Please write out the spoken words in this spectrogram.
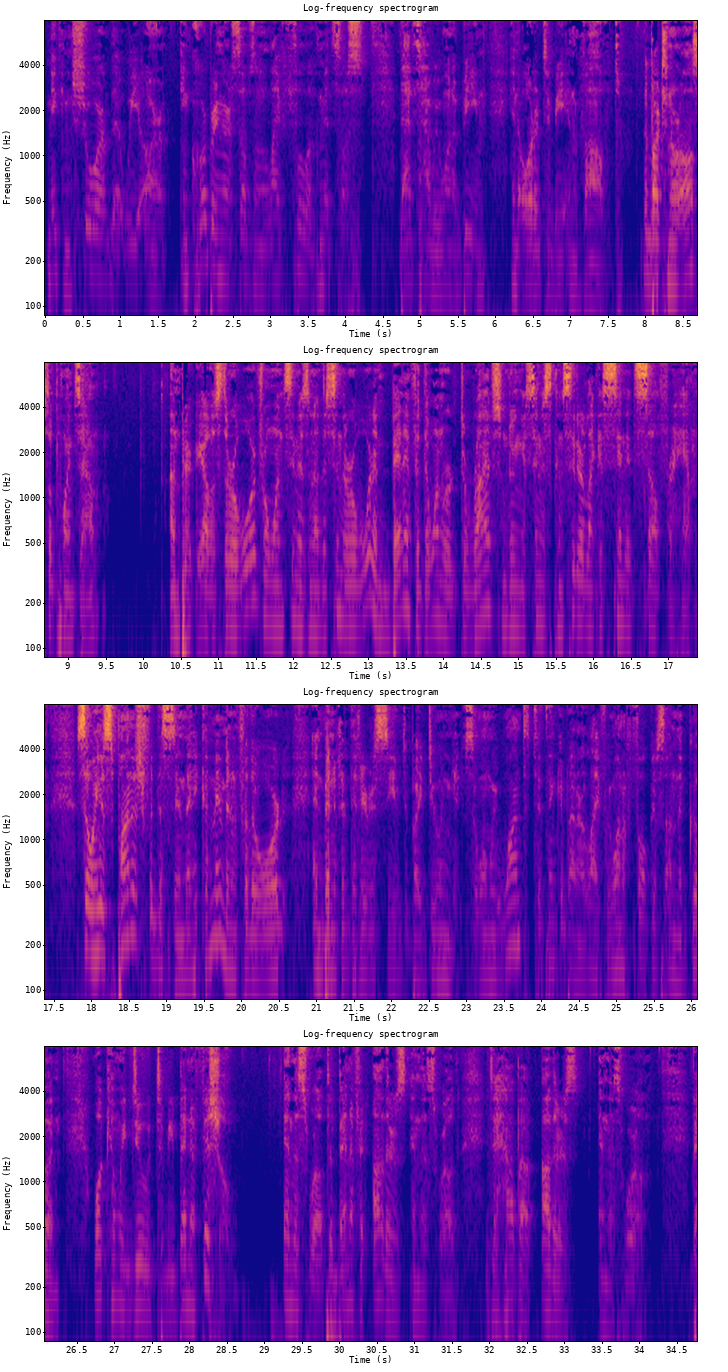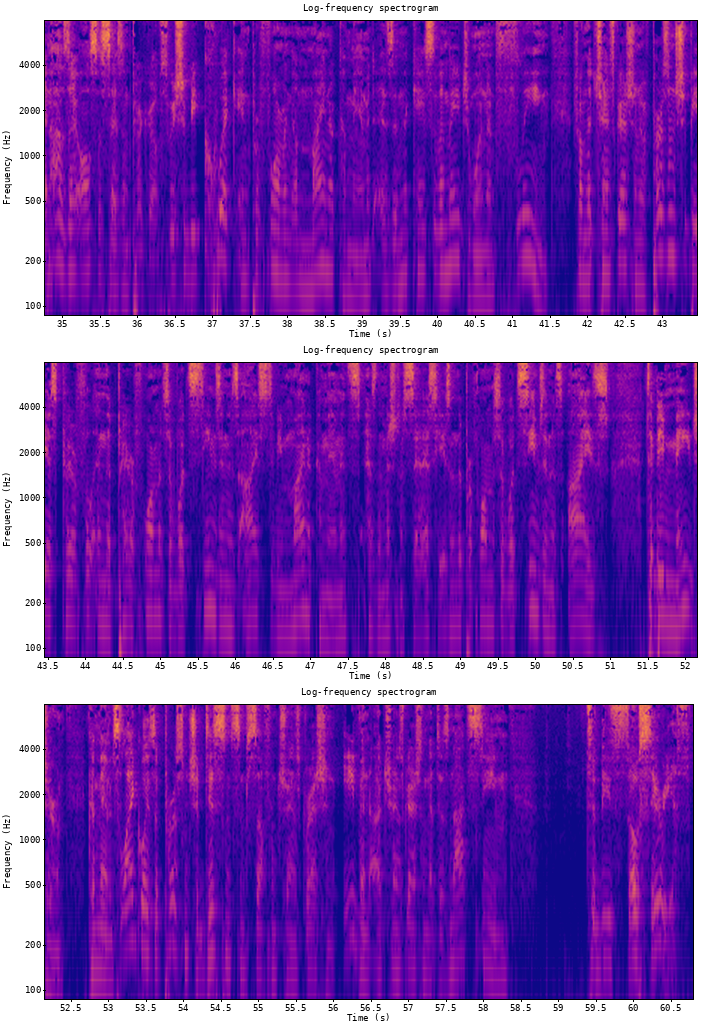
making sure that we are incorporating ourselves in a life full of mitzvahs. That's how we want to be in order to be involved. The Bartanur also points out Avos, the reward for one sin is another sin. The reward and benefit that one derives from doing a sin is considered like a sin itself for him. So he is punished for the sin that he committed and for the reward and benefit that he received by doing it. So when we want to think about our life, we want to focus on the good. What can we do to be beneficial in this world, to benefit others in this world, to help out others in this world? Ben Azai also says in Avos, we should be quick in performing a minor commandment as in the case of a major one and fleeing from the transgression. A person should be as careful in the performance of what seems in his eyes to be minor commandments, as the Mishnah said, as he is in the performance of what seems in his eyes to be major commandments. Likewise, a person should distance himself from transgression, even a transgression that does not seem to be so serious.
